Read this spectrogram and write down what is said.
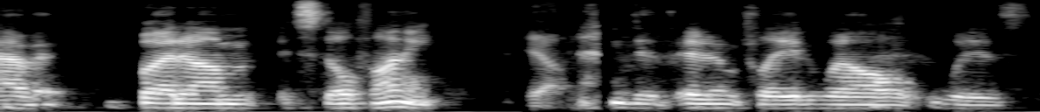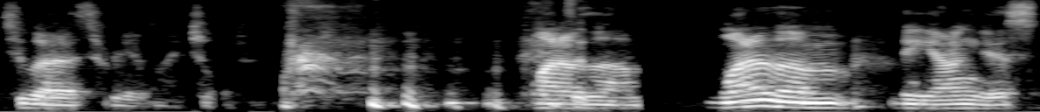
have it, but um, it's still funny. Yeah, it, it played well with two out of three of my children. one of them, one of them, the youngest,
